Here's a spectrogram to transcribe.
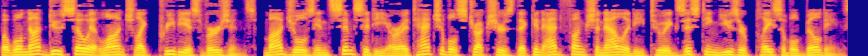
but will not do so at launch like previous versions. Modules in SimCity are attachable structures that can add functionality to existing user-placeable buildings.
